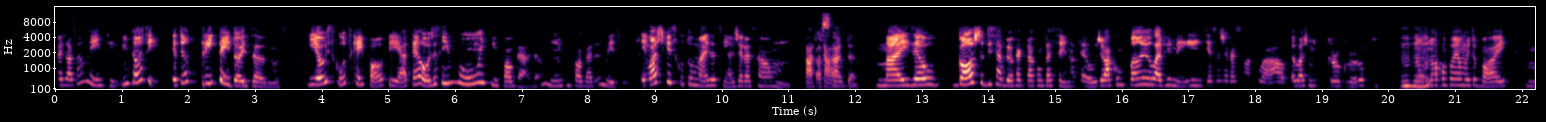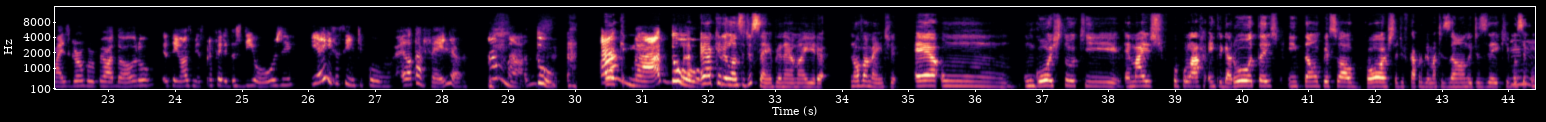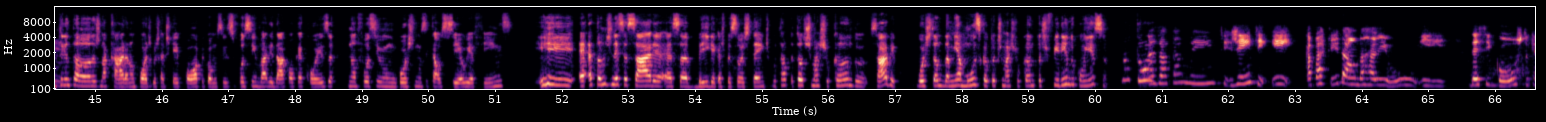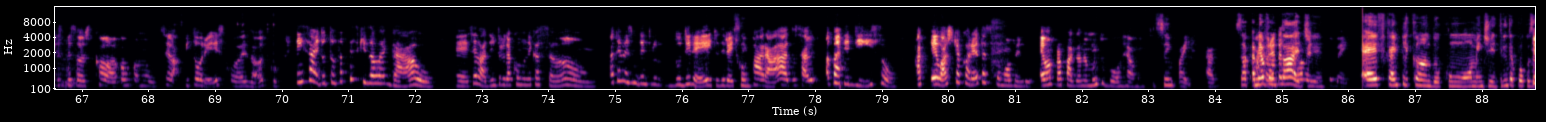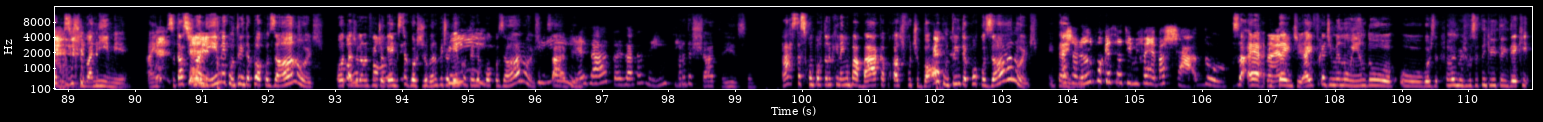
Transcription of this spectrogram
Exatamente. Então, assim, eu tenho 32 anos. E eu escuto K-pop até hoje, assim, muito empolgada. Muito empolgada mesmo. Eu acho que eu escuto mais, assim, a geração passada. Passada. Mas eu gosto de saber o que, é que tá acontecendo até hoje. Eu acompanho levemente essa geração atual. Eu gosto muito de girl group. Uhum. Não, não acompanho muito boy, mas girl group eu adoro. Eu tenho as minhas preferidas de hoje. E é isso, assim, tipo, ela tá velha? Amado! É Amado! É aquele lance de sempre, né, Maíra? Novamente, é um, um gosto que é mais popular entre garotas, então o pessoal gosta de ficar problematizando e dizer que você uhum. com 30 anos na cara não pode gostar de K-pop, como se isso fosse invalidar qualquer coisa, não fosse um gosto musical seu e afins. E é, é tão desnecessária essa briga que as pessoas têm, tipo, tá, eu tô te machucando, sabe? Gostando da minha música, eu tô te machucando, tô te ferindo com isso. Tô. Exatamente. Gente, e a partir da onda Hallyu e desse gosto que as pessoas colocam como, sei lá, pitoresco ou exótico, tem saído tanta pesquisa legal, é, sei lá, dentro da comunicação, até mesmo dentro do direito, direito Sim. comparado, sabe? A partir disso, a, eu acho que a Coreia está se promovendo. É uma propaganda muito boa, realmente, Sim. país, sabe? Sabe, a, a minha tá vontade tá é ficar implicando com um homem de 30 e poucos anos assistindo anime. Você tá assistindo anime com 30 e poucos anos? Ou tá Como jogando pode? videogame? Você tá jogando videogame sim, com 30 e poucos anos? Sim, sabe? exato, exatamente. Para de chata isso. Ah, você tá se comportando que nem um babaca por causa de futebol com 30 e poucos anos? Tá entende? Tá chorando porque seu time foi rebaixado. É, né? entende? Aí fica diminuindo o gosto. Ai, mas você tem que entender que.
